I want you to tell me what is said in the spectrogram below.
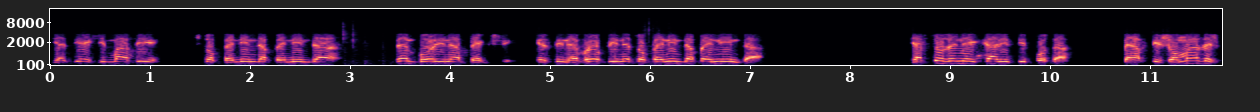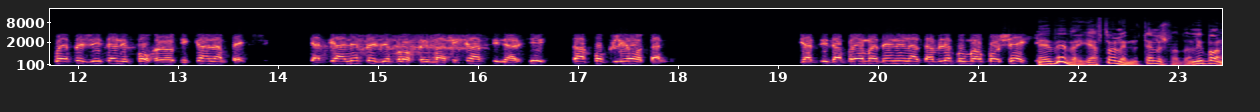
γιατί έχει μάθει στο 50-50 δεν μπορεί να παίξει. Και στην Ευρώπη είναι το 50-50. Γι' αυτό δεν έχει κάνει τίποτα. Με αυτές τις ομάδες που έπαιζε ήταν υποχρεωτικά να παίξει. Γιατί αν έπαιζε προχρηματικά από την αρχή θα αποκλειόταν. Γιατί τα πράγματα είναι να τα βλέπουμε όπως έχει. Ε, βέβαια, γι' αυτό λέμε. Τέλος πάντων. Λοιπόν,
